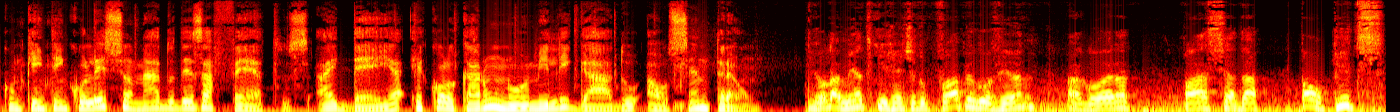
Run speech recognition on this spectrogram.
com quem tem colecionado desafetos. A ideia é colocar um nome ligado ao Centrão. Eu lamento que gente do próprio governo agora passe a dar palpites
